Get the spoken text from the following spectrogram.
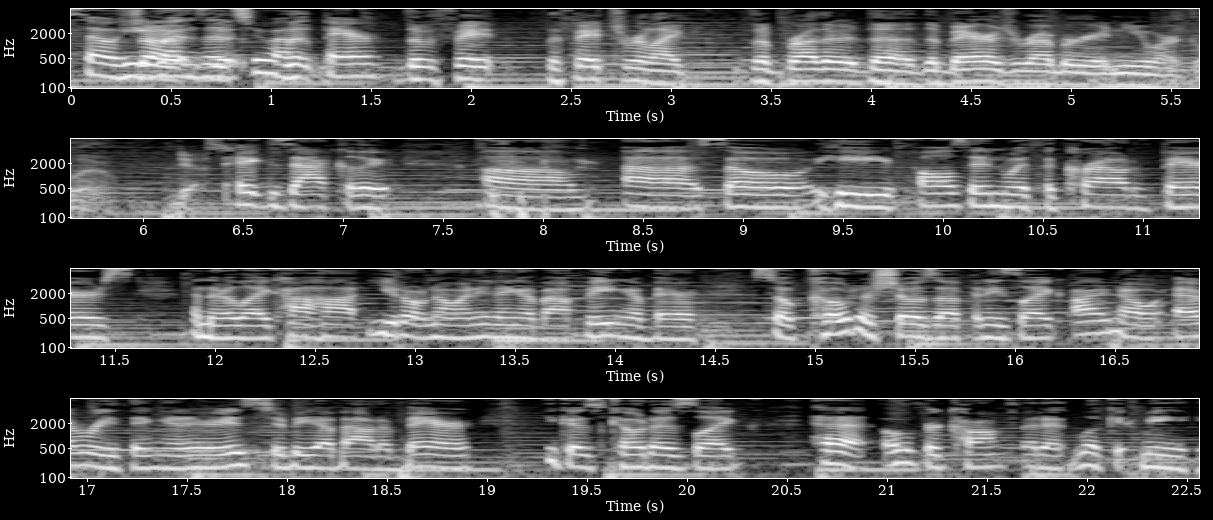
So he So runs the- into a the, bear. The fate, the fates were like the brother, the the bear is rubber and you are glue. Yes. Exactly. Um, uh, so he falls in with a crowd of bears and they're like, haha, you don't know anything about being a bear. So Koda shows up and he's like, I know everything there is to be about a bear because Koda's like, heh, overconfident, look at me.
